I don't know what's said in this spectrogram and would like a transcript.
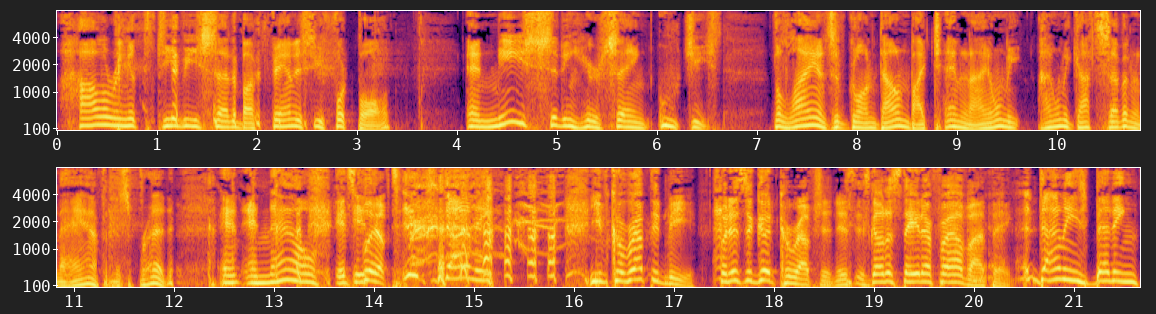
hollering at the TV set about fantasy football and me sitting here saying, "Oh, geez, the Lions have gone down by 10 and I only, I only got seven and a half in the spread. And, and now it's, it's flipped. It's Donnie. You've corrupted me, but it's a good corruption. It's, it's going to stay there forever, I think. Donnie's betting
